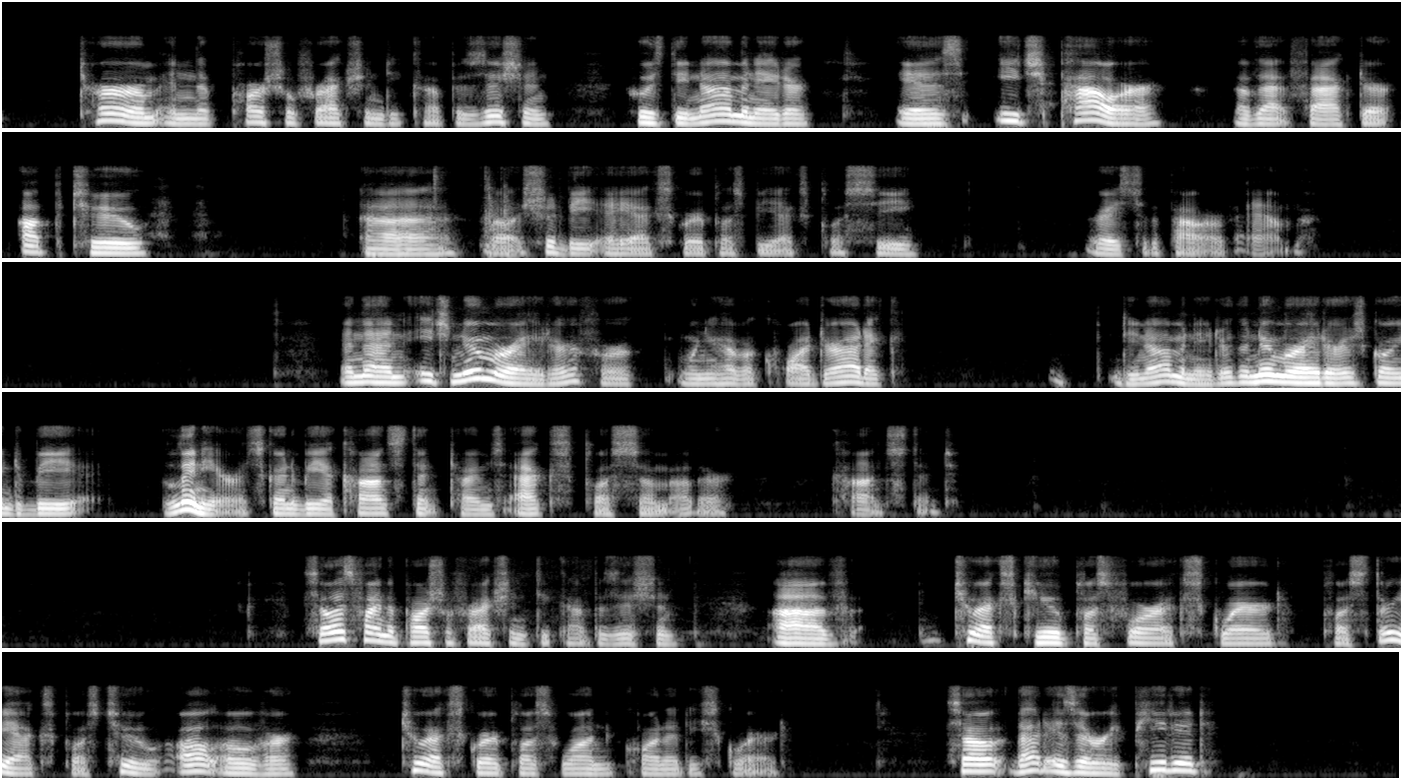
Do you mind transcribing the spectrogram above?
term in the partial fraction decomposition whose denominator is each power of that factor up to, uh, well, it should be ax squared plus bx plus c raised to the power of m. And then each numerator, for when you have a quadratic denominator, the numerator is going to be linear. It's going to be a constant times x plus some other constant. So let's find the partial fraction decomposition of 2x cubed plus 4x squared plus 3x plus 2 all over 2x squared plus 1 quantity squared. So that is a repeated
